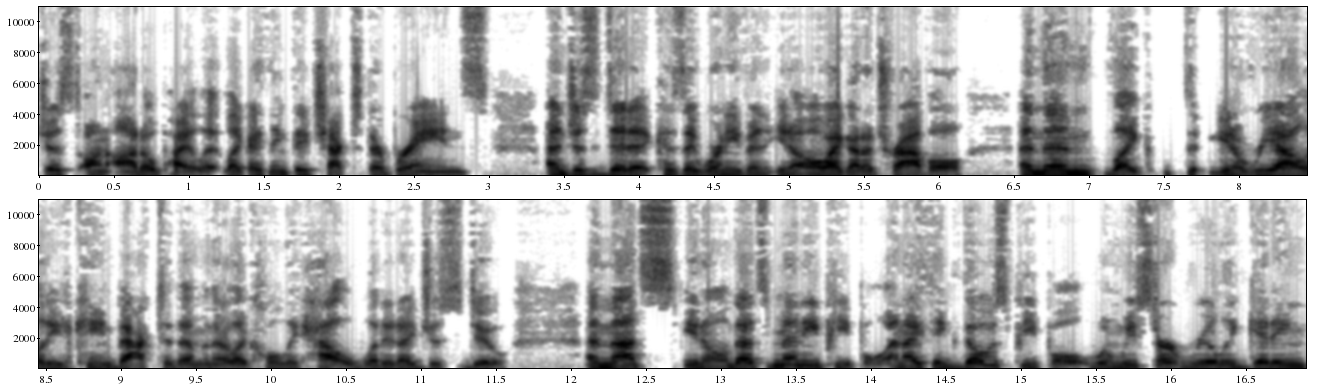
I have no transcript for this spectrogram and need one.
just on autopilot. Like, I think they checked their brains and just did it because they weren't even, you know, oh, I got to travel. And then, like, you know, reality came back to them and they're like, holy hell, what did I just do? And that's you know that's many people. And i think those people when we start really getting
